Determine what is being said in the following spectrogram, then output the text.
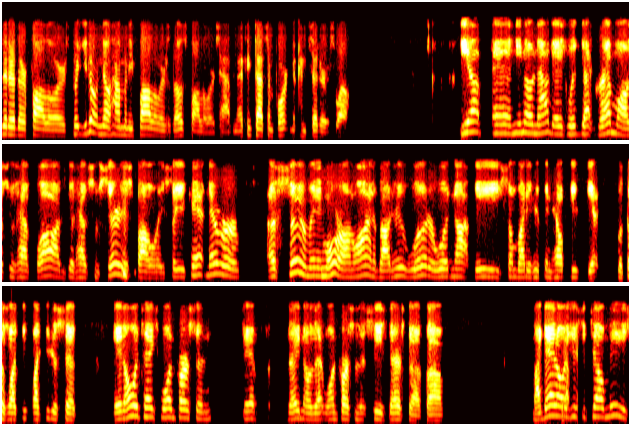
that are their followers, but you don't know how many followers those followers have, and I think that's important to consider as well. Yep, and you know nowadays we've got grandmas who have blogs that have some serious followings, so you can't never assume anymore online about who would or would not be somebody who can help you get because like you, like you just said, it only takes one person if they know that one person that sees their stuff. Um, my dad always yep. used to tell me, he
